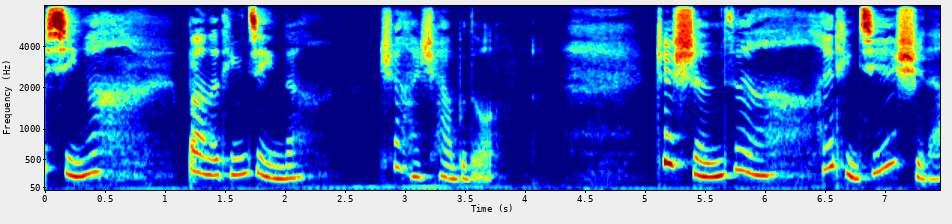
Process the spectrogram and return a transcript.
行啊。绑的挺紧的，这还差不多。这绳子还挺结实的，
